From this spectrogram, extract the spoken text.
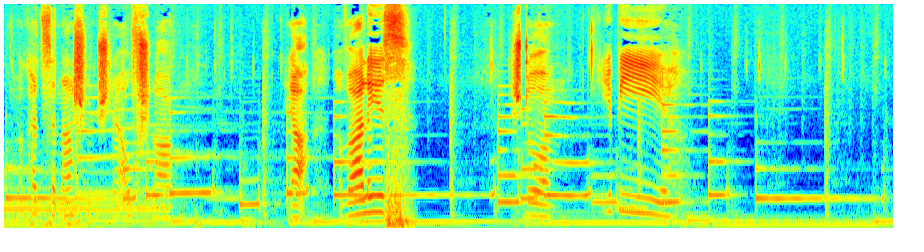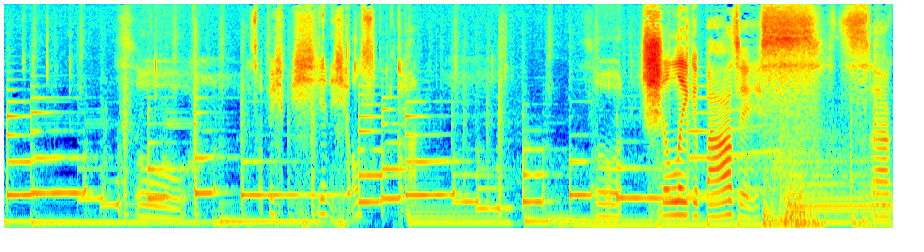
Man kann es danach schön schnell aufschlagen. Ja, Ravalis Sturm. Yippie. So. Als ob ich mich hier nicht ausruhen kann. So, chillige Basis. Zack.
